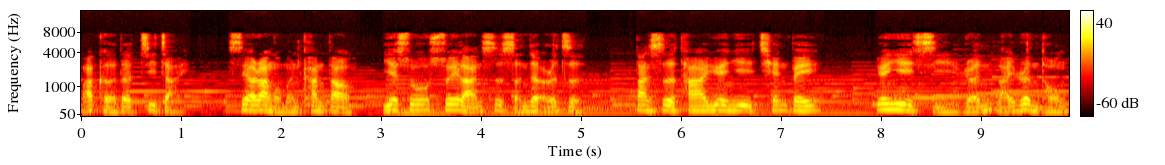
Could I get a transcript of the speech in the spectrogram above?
马可的记载是要让我们看到，耶稣虽然是神的儿子，但是他愿意谦卑，愿意喜人来认同，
